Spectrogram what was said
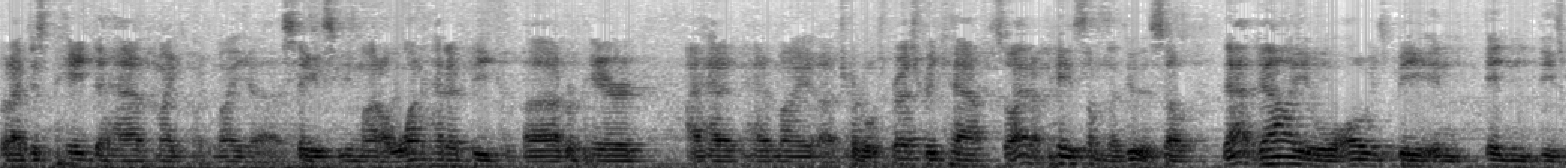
but I just paid to have my my uh, Sega CD Model One had to be uh, repaired. I had had my uh, Turbo Express recapped, so I had to pay something to do this. So that value will always be in in these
